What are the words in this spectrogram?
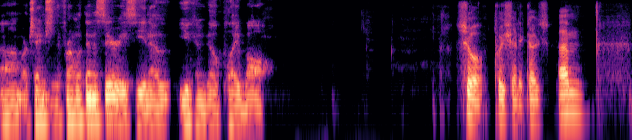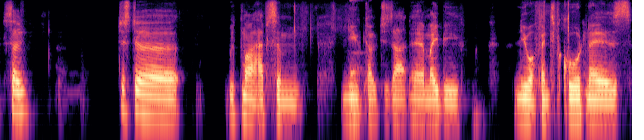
um, or changes the front within a series. You know, you can go play ball. Sure, appreciate it, Coach. Um, so, just uh, we might have some new coaches out there, maybe new offensive coordinators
